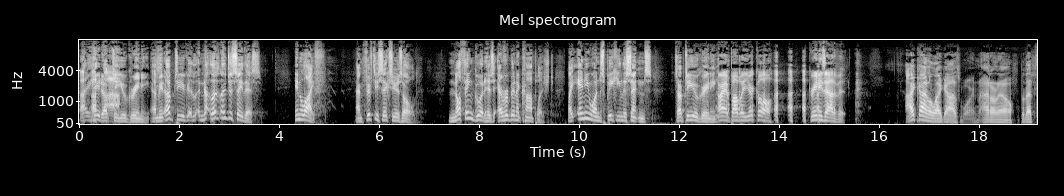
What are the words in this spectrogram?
I hate up to you, Greeny. I mean, up to you. No, Let's, let's just say this. In life, I'm 56 years old. Nothing good has ever been accomplished by anyone speaking the sentence, it's up to you, Greeny. All right, Bubba, your call. Greeny's out of it. I kind of like Osborne. I don't know, but that's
